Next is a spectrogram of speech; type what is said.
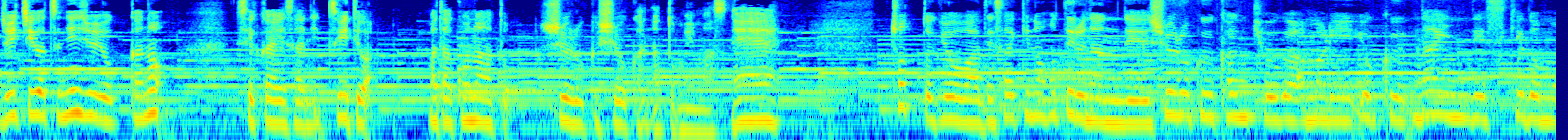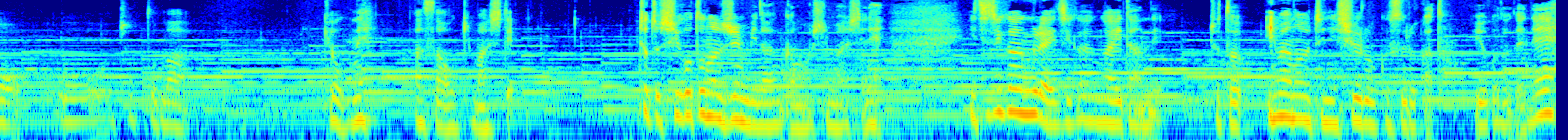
11月24日の世界遺産についてはまたこの後収録しようかなと思いますね。ちょっと今日は出先のホテルなんで収録環境があまり良くないんですけどもちょっとまあ今日ね朝起きましてちょっと仕事の準備なんかもしましてね1時間ぐらい時間が空いたんでちょっと今のうちに収録するかということでね、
